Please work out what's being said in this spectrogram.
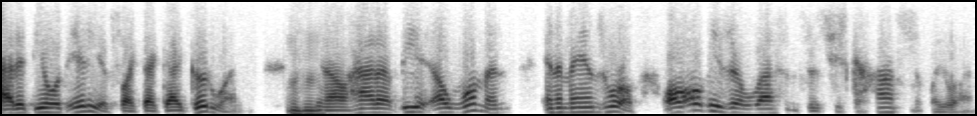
how to deal with idiots like that guy Goodwin. Mm-hmm. You know, how to be a woman in a man's world. All these are lessons that she's constantly learning.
